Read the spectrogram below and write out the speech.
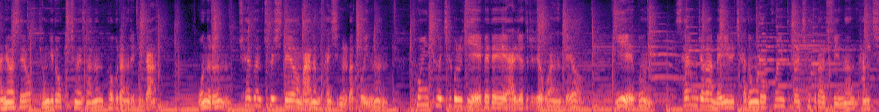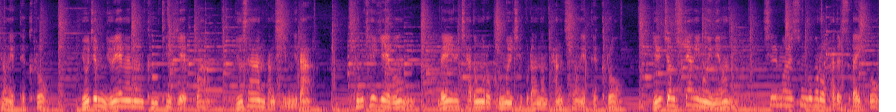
안녕하세요. 경기도 부천에 사는 버블하늘입니다. 오늘은 최근 출시되어 많은 관심을 받고 있는 포인트 채굴기 앱에 대해 알려드리려고 하는데요. 이 앱은 사용자가 매일 자동으로 포인트를 채굴할 수 있는 방치형 혜택으로 요즘 유행하는 금캐기 앱과 유사한 방식입니다. 금캐기 앱은 매일 자동으로 금을 채굴하는 방치형 혜택으로 일정 수량이 모이면 실물 순금으로 받을 수가 있고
